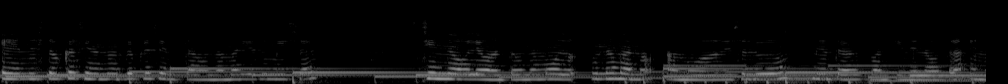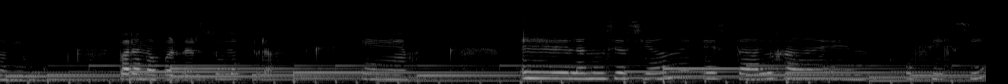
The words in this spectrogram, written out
En esta ocasión no representa una María sumisa, sino levanta una, mano a modo de saludo mientras mantiene la otra en la Biblia, para no perder su lectura. Eh, eh, la Anunciación está alojada en Uffizi,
